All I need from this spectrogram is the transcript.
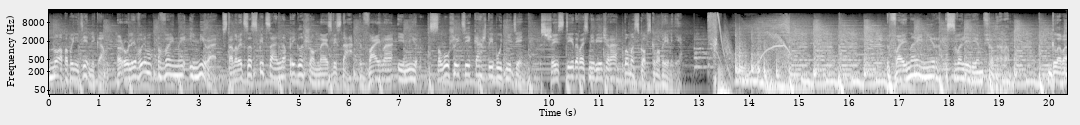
Ну а по понедельникам рулевым «Войны и мира» становится специально приглашенная звезда. «Война и мир». Слушайте каждый будний день с 6 до 8 вечера по московскому времени. «Война и мир» с Валерием Федоровым. Глава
